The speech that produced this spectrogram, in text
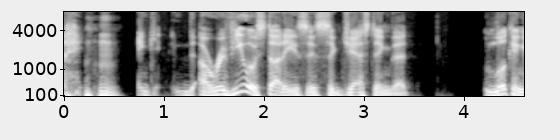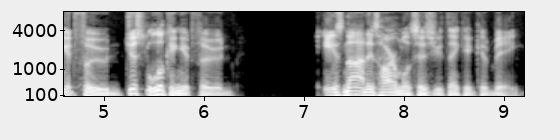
mm-hmm. a review of studies is suggesting that looking at food, just looking at food, is not as harmless as you think it could be.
